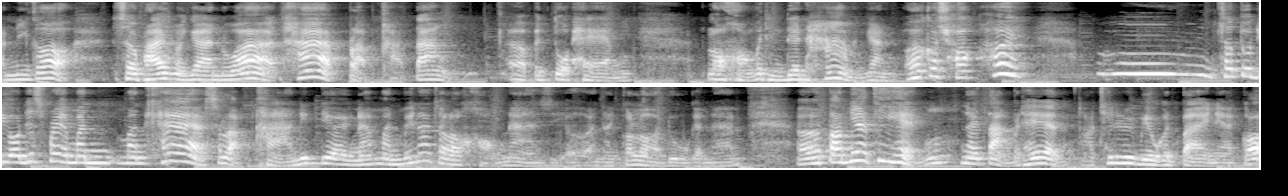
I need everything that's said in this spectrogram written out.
อันนี้ก็เซอร์ไพรส์เหมือนกันว่าถ้าปรับขาตั้งเเป็นตัวแพงรอของไปถึงเดือน 5 เหมือนกัน เออก็ช็อกเฮ้ย สตูดิโอดิสเพลย์มันมันแค่สลับขานิดเดียวเองนะ มันไม่น่าจะรอของนานสิเอออันนั้นก็รอดูกันนะเออตอนนี้ที่เห็นในต่างประเทศที่รีวิวกันไปเนี่ย ก็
